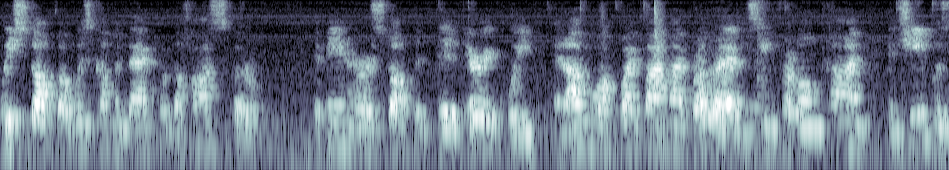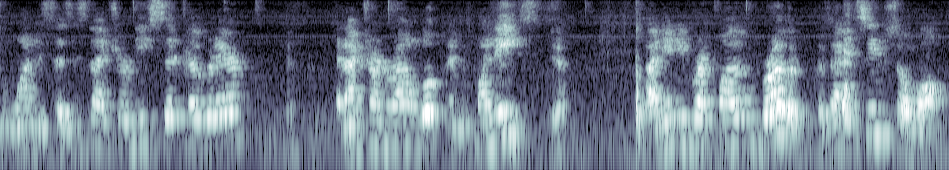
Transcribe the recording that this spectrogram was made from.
we stopped, I was coming back from the hospital, and me and her stopped at the Dairy Queen, and I walked right by my brother I haven't seen for a long time, and she was the one that says, isn't that your niece sitting over there? Yeah. And I turned around and looked, and it was my niece. Yeah. I didn't even recognize my own brother, because I hadn't seen him so long.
